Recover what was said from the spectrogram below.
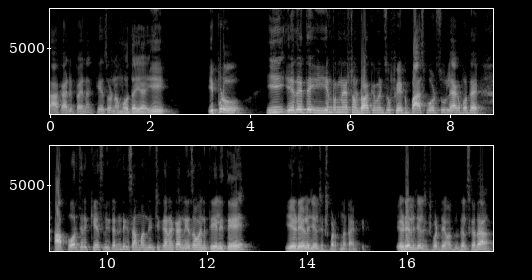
కాకాని పైన కేసులు నమోదయ్యాయి. ఇప్పుడు ఈ ఏదైతే ఈ ఇంటర్నేషనల్ డాక్యుమెంట్స్ ఫేక్ పాస్పోర్ట్స్ లేకపోతే ఆ పోర్చరీ కేసులు వీటన్నిటికి సంబంధించి గనక నిజమని తేలితే ఏడేళ్ళు జైలు శిక్ష పడుతుందట ఆయనకి. ఏడేళ్ళు జైలు శిక్ష పడితే ఏమవుతుందో తెలుసు కదా?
